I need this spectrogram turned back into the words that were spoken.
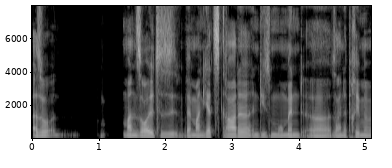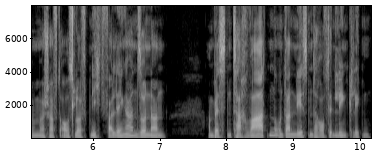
also man sollte, wenn man jetzt gerade in diesem Moment äh, seine Premium-Memberschaft ausläuft, nicht verlängern, sondern am besten Tag warten und dann nächsten Tag auf den Link klicken.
